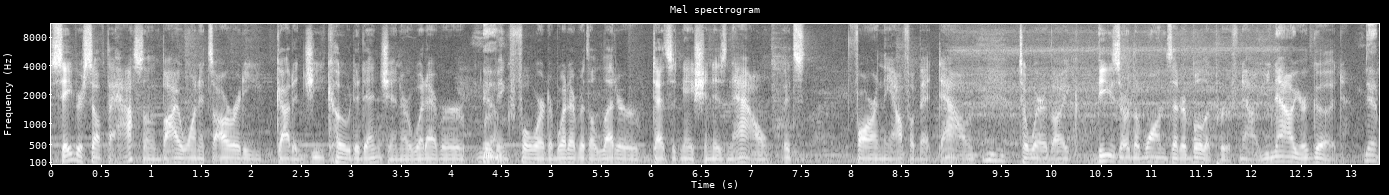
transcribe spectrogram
save yourself the hassle and buy one. It's already got a G coded engine or whatever moving forward or whatever the letter designation is now. It's far in the alphabet down to where like these are the ones that are bulletproof now. You now you're good. Yep.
